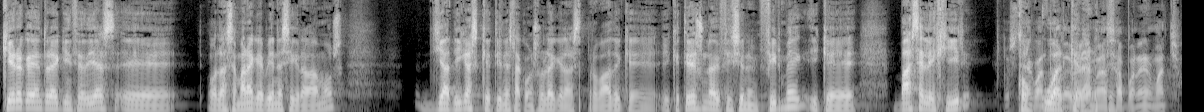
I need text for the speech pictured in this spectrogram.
Quiero que dentro de 15 días, eh, o la semana que viene si grabamos, ya digas que tienes la consola y que la has probado y que, y que tienes una decisión en firme y que vas a elegir con cuál quedarte. vas a poner, macho?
